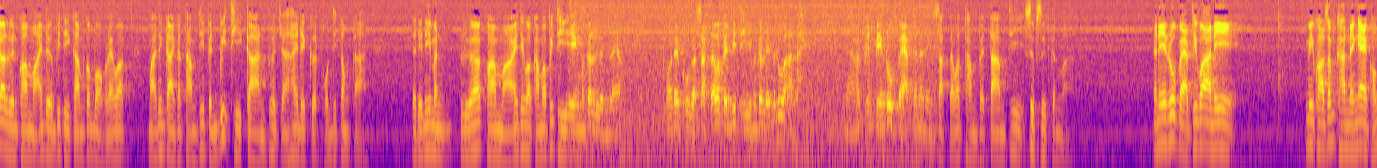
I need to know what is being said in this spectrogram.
ก็เลือนความหมายเดิมพิธีกรรมก็บอกแล้วว่า หมายถึงการกระทำที่เป็นวิธีการเพื่อจะให้ได้เกิดผลที่ต้องการ แต่เดี๋ยวนี้มันเหลือความหมายที่ว่าคำว่าพิธีเองมันก็เลือนแล้ว พอได้พูดกับสักแต่ว่าเป็นพิธีมันก็เลยไม่รู้อะไรนะมันเป็นเพียงรูปแบบเท่านั้นเองสักแต่ว่าทำไปตามที่สืบสืบกันมา อันนี้รูปแบบที่ว่านี้มีความสำคัญในแง่ของ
